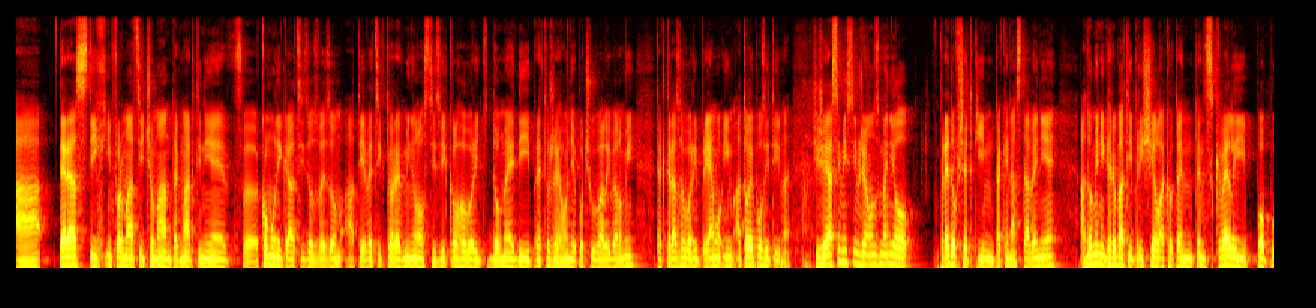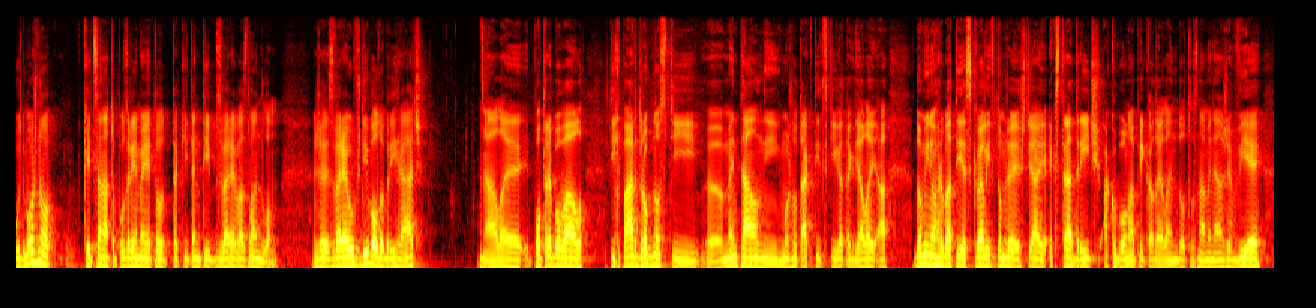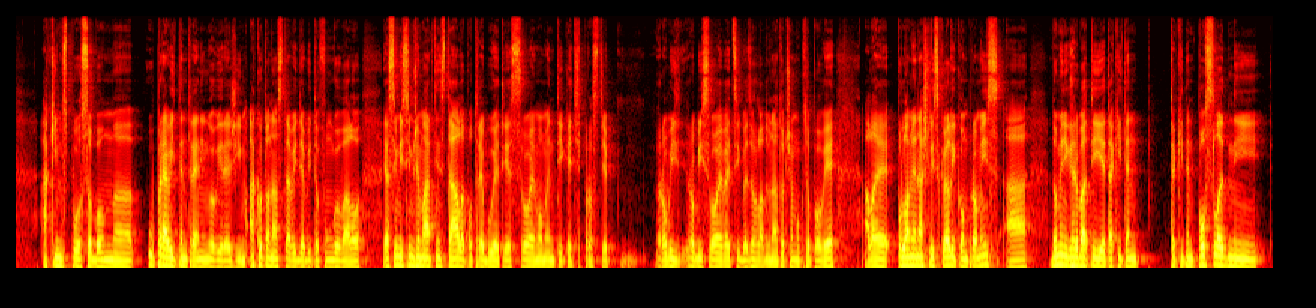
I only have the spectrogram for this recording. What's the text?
A teraz z tých informácií, čo mám, tak Martin je v komunikácii so zväzom a tie veci, ktoré v minulosti zvykol hovoriť do médií, pretože ho nepočúvali veľmi, tak teraz hovorí priamo im a to je pozitívne. Čiže ja si myslím, že on zmenil predovšetkým také nastavenie a Dominik Hrbatý prišiel ako ten, ten skvelý poput, možno keď sa na to pozrieme, je to taký ten typ Zvereva s Lendlom. Že Zverev vždy bol dobrý hráč, ale potreboval tých pár drobností e, mentálnych, možno taktických a tak ďalej a Domino Hrbatý je skvelý v tom, že je ešte aj extra dríč, ako bol napríklad aj Lendl, to znamená, že vie akým spôsobom e, upraviť ten tréningový režim, ako to nastaviť, aby to fungovalo. Ja si myslím, že Martin stále potrebuje tie svoje momenty, keď proste robí, robí svoje veci bez ohľadu na to, čo mu kto povie, ale podľa mňa našli skvelý kompromis a Dominik Hrbatý je taký ten, taký ten posledný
